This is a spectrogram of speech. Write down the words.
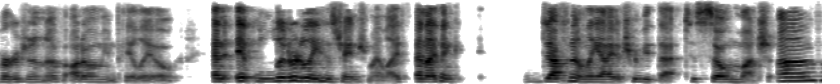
version of autoimmune paleo. And it literally has changed my life. And I think definitely I attribute that to so much of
